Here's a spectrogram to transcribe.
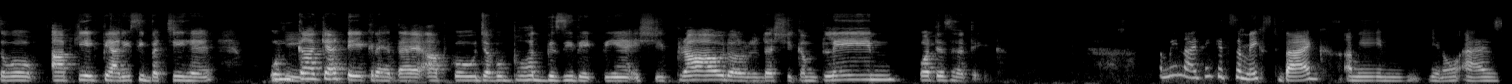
so आपकी एक प्यारी सी बच्ची है उनका क्या टेक रहता है आपको जब वो बहुत बिजी देखती हैं इज शी प्राउड और डज शी कंप्लेन व्हाट इज हर टेक I mean, I think it's a mixed bag. I mean, you know, as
